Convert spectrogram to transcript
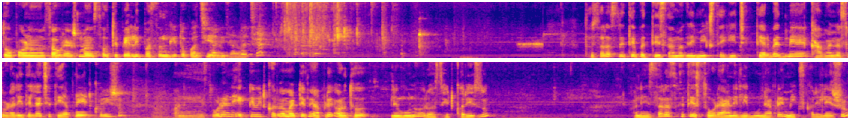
તો પણ સૌરાષ્ટ્રમાં સૌથી પહેલી પસંદગી તો ભજીયાની જ આવે છે. તો સરસ રીતે બધી સામગ્રી મિક્સ થઈ ગઈ છે. ત્યારબાદ મેં ખાવાના સોડા લીધેલા છે તે આપણે એડ કરીશું અને સોડાને એક્ટિવેટ કરવા માટે મેં આપણે અડધો લીંબુનો રસ એડ કરીશું. અને સરસ રીતે સોડા અને લીંબુને આપણે મિક્સ કરી લઈશું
